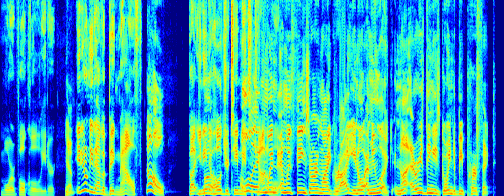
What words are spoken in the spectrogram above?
more vocal leader. Yep. You don't need to have a big mouth, No, but you need to hold your teammates Well, and accountable. when and when things aren't like right, you know, I mean, look, not everything is going to be perfect.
